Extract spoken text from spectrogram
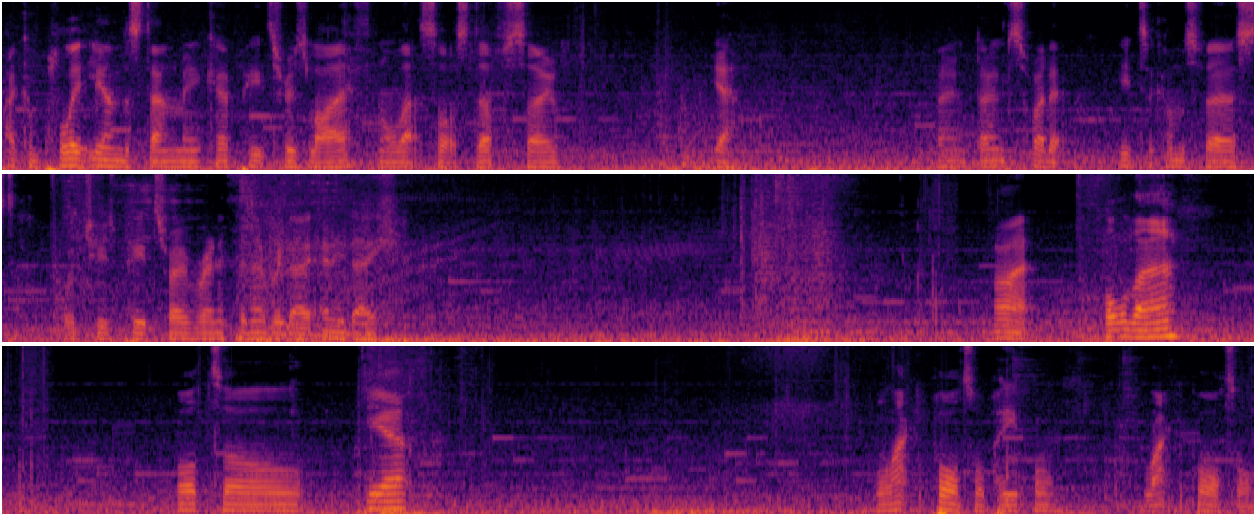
I completely understand Mika, pizza is life and all that sort of stuff, so yeah. Don't don't sweat it. Pizza comes first. We'll choose pizza over anything every day any day. Alright. Portal there. Portal here. Black portal people. Black portal.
